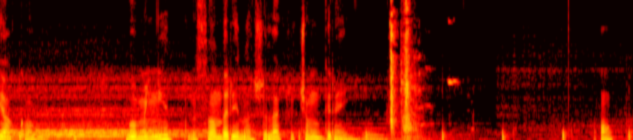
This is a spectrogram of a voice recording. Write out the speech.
як вам. Бо мені Сландаріна ще легше, ніж Грені. Оп.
